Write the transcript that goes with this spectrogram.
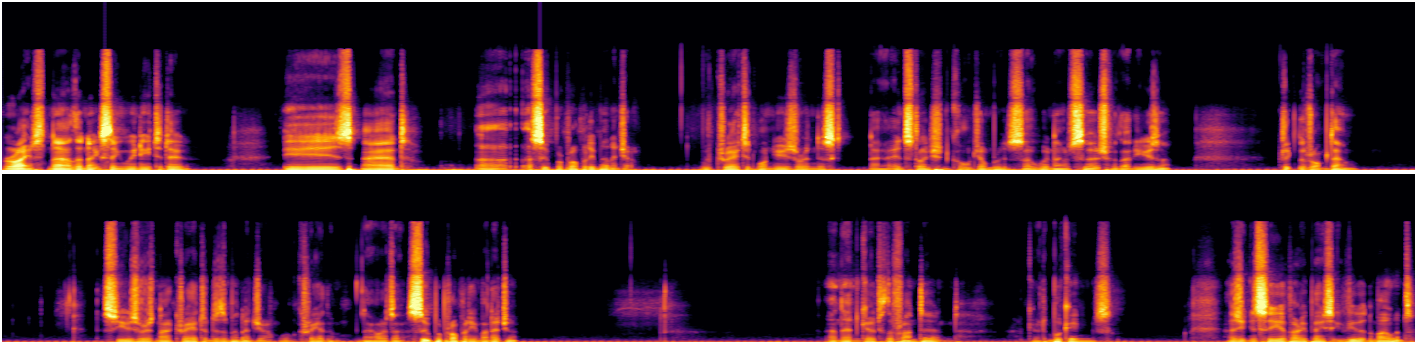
Right, now the next thing we need to do is add uh, a super property manager. We've created one user in this uh, installation called Jomres, so we'll now search for that user. Click the drop down, this user is now created as a manager. We'll create them now as a super property manager. And then go to the front end. Go to bookings. As you can see, a very basic view at the moment.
